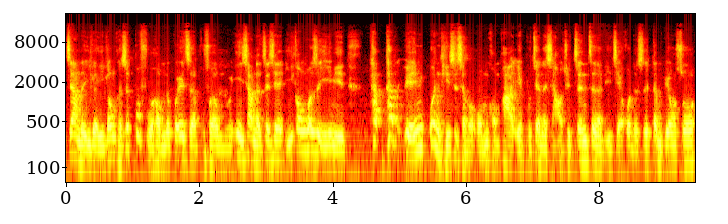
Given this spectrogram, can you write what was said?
这样的一个移工，可是不符合我们的规则、不符合我们印象的这些移工或是移民。他他的原因问题是什么？我们恐怕也不见得想要去真正的理解，或者是更不用说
